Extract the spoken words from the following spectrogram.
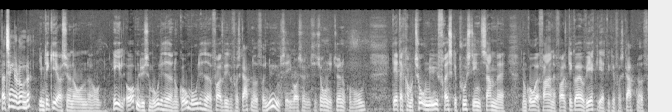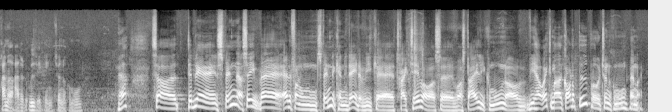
hvad tænker du om det? Jamen det giver os jo nogle, nogle helt åbenlyse muligheder, nogle gode muligheder for, at vi kan få skabt noget fornyelse i vores organisation i Tønder Kommune. Det, at der kommer to nye, friske pust ind sammen med nogle gode, erfarne folk, det gør jo virkelig, at vi kan få skabt noget fremadrettet udvikling i Tønder Kommune. Ja, så det bliver spændende at se, hvad er det for nogle spændende kandidater, vi kan trække til vores, øh, vores dejlige kommune. Og vi har jo rigtig meget godt at byde på i Tønder Kommune, Henrik.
